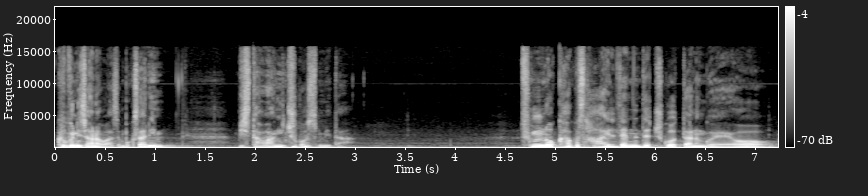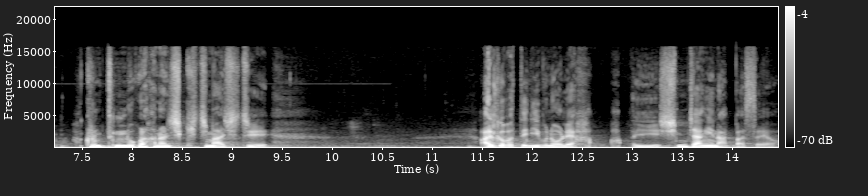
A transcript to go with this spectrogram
그분이 전화가 왔어요. 목사님, 미스터 황이 죽었습니다. 등록하고 4일 됐는데 죽었다는 거예요. 그럼 등록을 하나 시키지 마시지. 알고 봤더니 이분은 원래 하, 하, 심장이 나빴어요.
